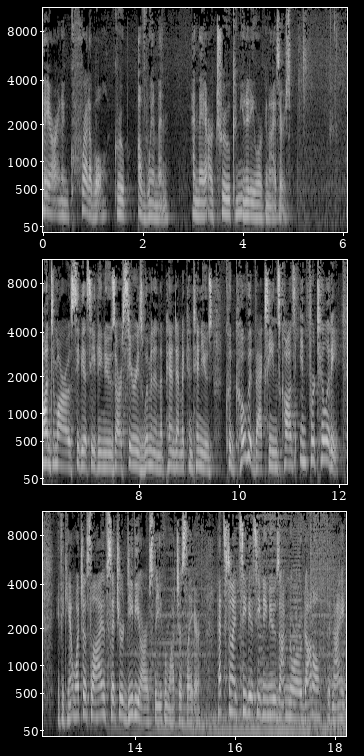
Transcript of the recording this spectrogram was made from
They are an incredible group of women, and they are true community organizers. On tomorrow's CBS Evening News, our series Women in the Pandemic continues. Could COVID vaccines cause infertility? If you can't watch us live, set your DVR so that you can watch us later. That's tonight's CBS Evening News. I'm Norah O'Donnell. Good night.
